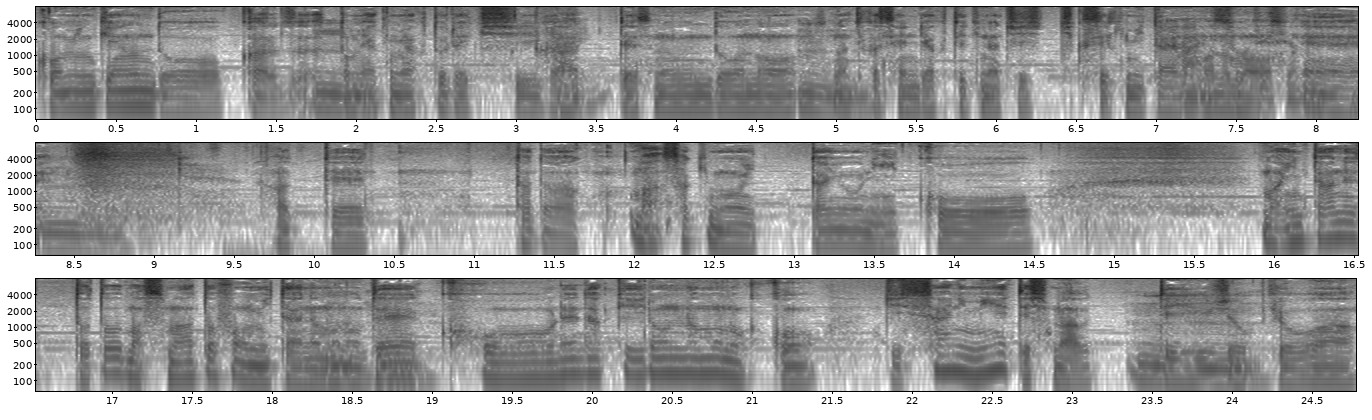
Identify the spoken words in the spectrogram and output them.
公民権運動からずっと脈々と歴史があって、その運動の、なんていうか戦略的な知蓄積みたいなものも、えあってただまあさっきも言ったようにこうまあインターネットと、まあ、スマートフォンみたいなもので、これだけいろんなものがこう実際に見えてしまうっていう状況は、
